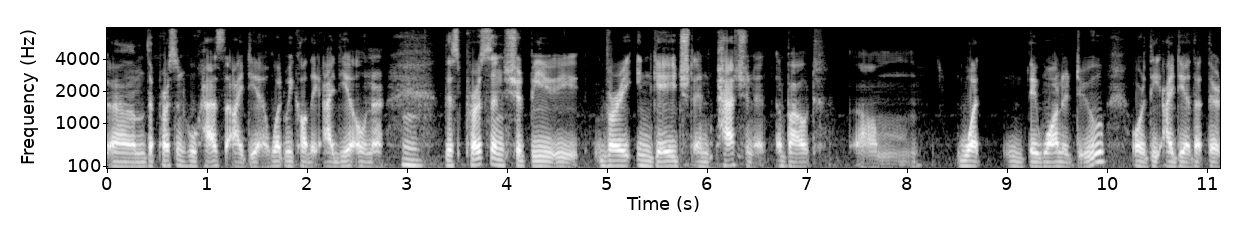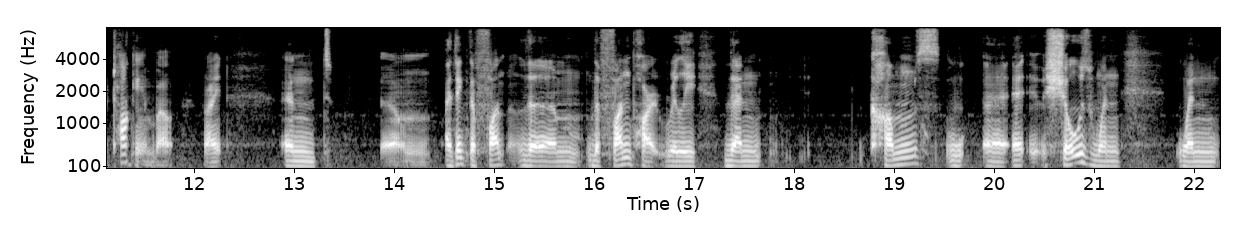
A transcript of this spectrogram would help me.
um, the person who has the idea, what we call the idea owner, mm. this person should be very engaged and passionate about um, what they want to do or the idea that they're talking about, right? And um, I think the fun, the um, the fun part really then comes uh, shows when when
